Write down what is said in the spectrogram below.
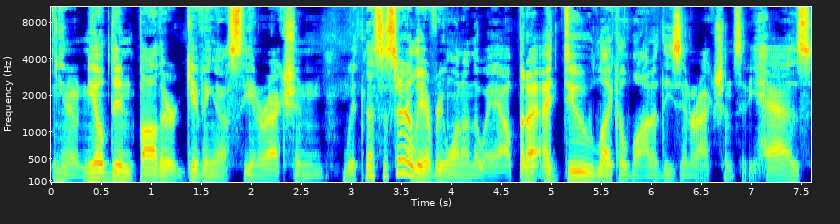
you know, Neil didn't bother giving us the interaction with necessarily everyone on the way out, but I, I do like a lot of these interactions that he has.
